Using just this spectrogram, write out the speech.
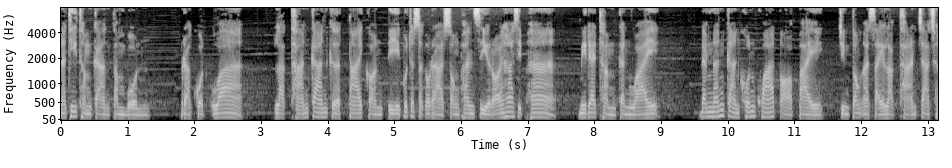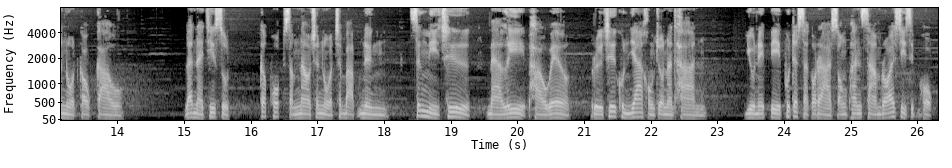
ณที่ทำการตำบล ปรากฏว่า หลักฐานการเกิดตายก่อนปีพุทธศักราช 2455 มิได้ทำกันไว้ ดังนั้นการค้นคว้าต่อไปจึงต้องอาศัยหลักฐานจากโฉนดเก่าๆ และในที่สุดก็พบสำเนาโฉนดฉบับหนึ่ง ซึ่งมีชื่อแมรี่พาวเวล หรือชื่อคุณย่าของโจนาธาน อยู่ในปีพุทธศักราช 2346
